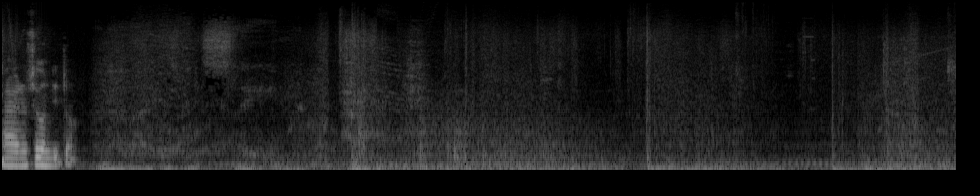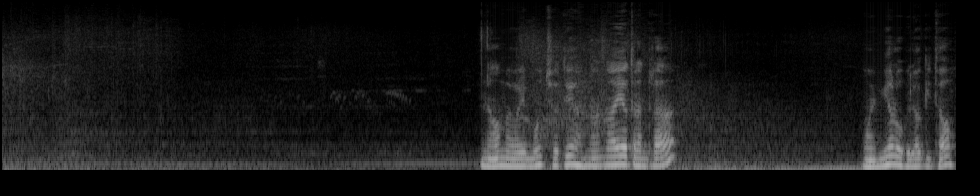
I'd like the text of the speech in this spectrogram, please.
A ver, un segundito. No, me voy mucho, tío. ¿No, no hay otra entrada? Madre mía, lo que lo ha quitado.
